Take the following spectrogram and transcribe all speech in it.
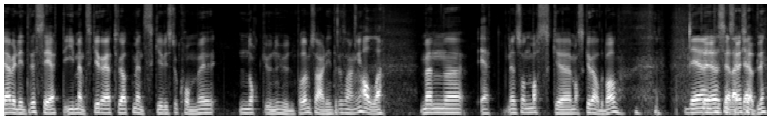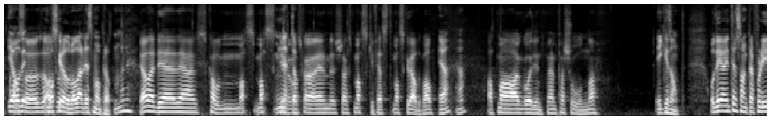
jeg er veldig interessert i mennesker, og jeg tror at mennesker, hvis du kommer nok under huden på dem, så er de interessante. Alle. Men eh, med en sånn maske, maskeradeball, Det, det det syns jeg er kjedelig. ja det, Altså- altså- maskeradeball, er det småpraten, eller? ja, det er det det jeg kaller mas maske, en slags maskefest, maskeradeball. Ja, ja. At man går rundt med en person da. Ikke sant. Og det er interessant, fordi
